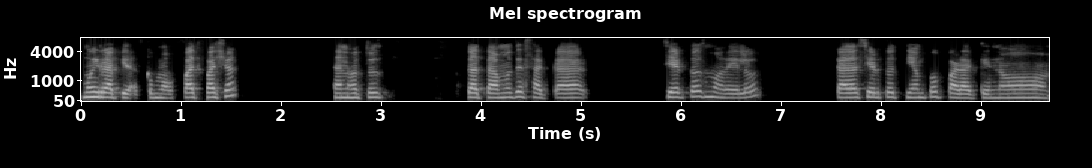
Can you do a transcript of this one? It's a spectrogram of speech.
muy rápidas como fast fashion. O sea nosotros tratamos de sacar ciertos modelos cada cierto tiempo para que no,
